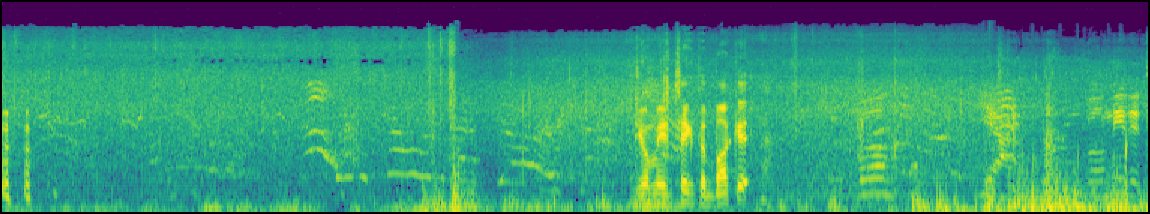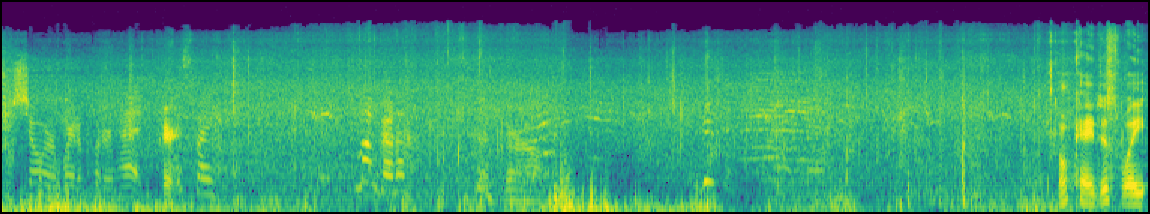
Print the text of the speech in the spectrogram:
Do you want me to take the bucket? Well, yeah. We'll need it to show her where to put her head. Here. This way. Come on, Greta. Good girl. Okay, just wait.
